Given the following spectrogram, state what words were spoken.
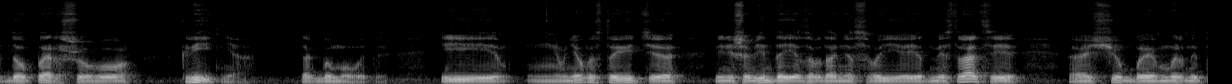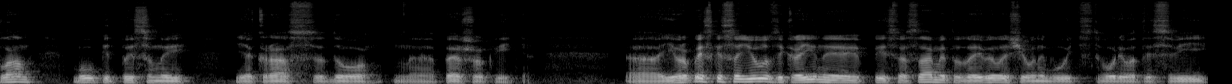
до 1 квітня, так би мовити. І в нього стоїть, е, вірніше, він дає завдання своєї адміністрації, е, щоб мирний план був підписаний якраз до е, 1 квітня. Е, Європейський Союз і країни після саміту заявили, що вони будуть створювати свій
